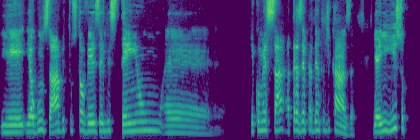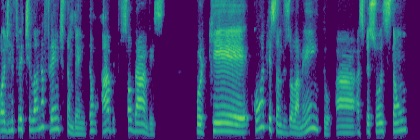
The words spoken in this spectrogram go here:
e, e, alguns hábitos talvez eles tenham é, que começar a trazer para dentro de casa. E aí isso pode refletir lá na frente também. Então, hábitos saudáveis. Porque com a questão do isolamento, a, as pessoas estão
